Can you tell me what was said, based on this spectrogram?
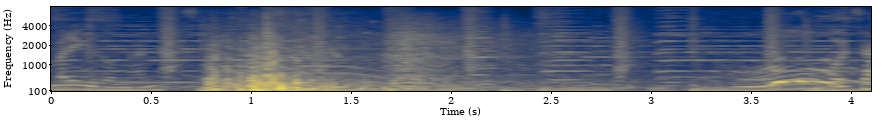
ไม่ได้อยู่ตรงนั้น โอ้หัวใจ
